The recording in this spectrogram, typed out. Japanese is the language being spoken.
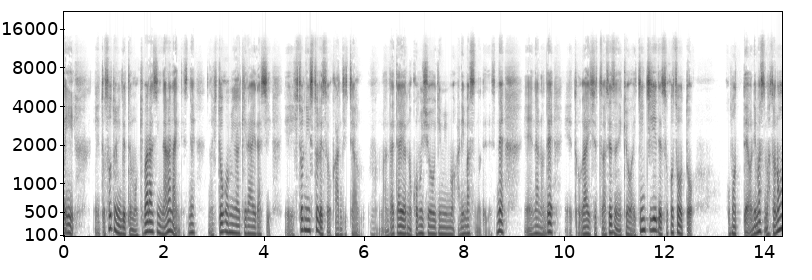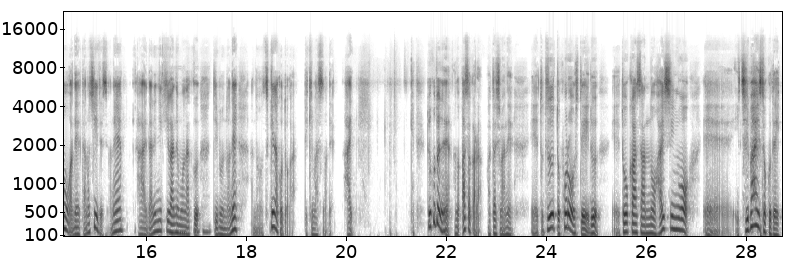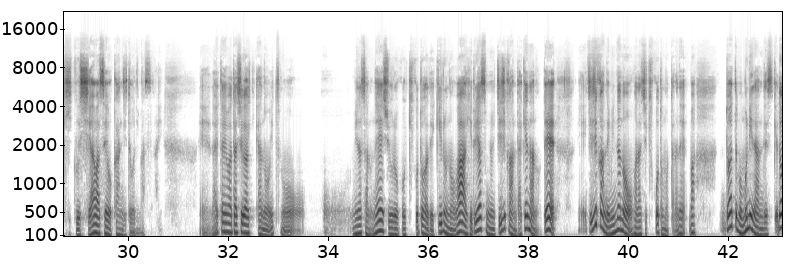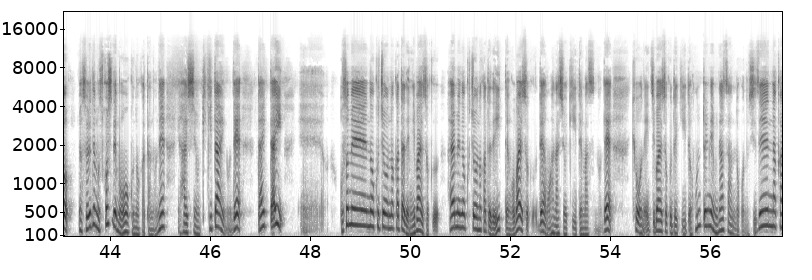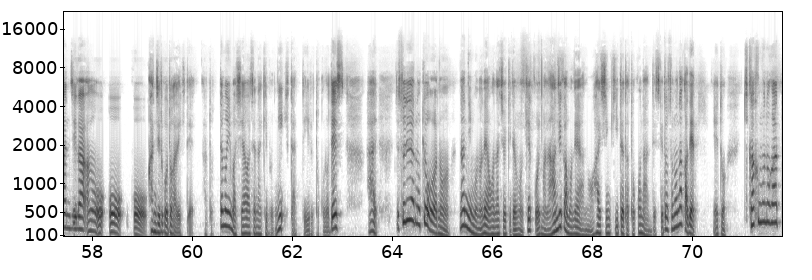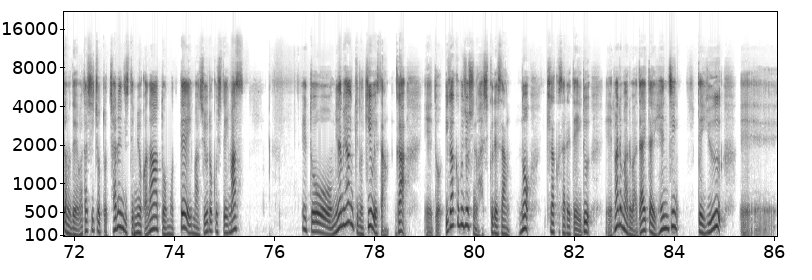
えっ、ー、と、外に出ても気晴らしにならないんですね。人混みが嫌いだし、えー、人にストレスを感じちゃう。まあ、大体あの、コミュ障気味もありますのでですね。えー、なので、えっ、と、外出はせずに今日は一日家で過ごそうと思っております。まあ、その方がね、楽しいですよね。はい。誰に気兼ねもなく、自分のね、あの、好きなことができますので。はい。ということでね、あの、朝から私はね、えっ、ー、と、ずっとフォローしている、えー、トーカーさんの配信を、えー、一倍速で聞く幸せを感じております。はい。えー、大体私が、あの、いつも、皆さんのね、収録を聞くことができるのは、昼休みの1時間だけなので、1時間でみんなのお話を聞こうと思ったらね、まあ、どうやっても無理なんですけど、それでも少しでも多くの方のね、配信を聞きたいので、大体、えー遅めの口調の方で2倍速、早めの口調の方で1.5倍速でお話を聞いてますので、今日ね、1倍速で聞いて、本当にね、皆さんのこの自然な感じが、あの、を、こう、感じることができて、とっても今幸せな気分に浸っているところです。はい。で、それであの、今日あの、何人ものね、お話を聞いても結構今何時間もね、あの、配信聞いてたとこなんですけど、その中で、えっ、ー、と、企画ものがあったので、私ちょっとチャレンジしてみようかなと思って、今収録しています。えっ、と、南半球の木上さんが、えっ、と、医学部女子の端くれさんの企画されている、えー、〇〇は大体変人っていう、えー、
